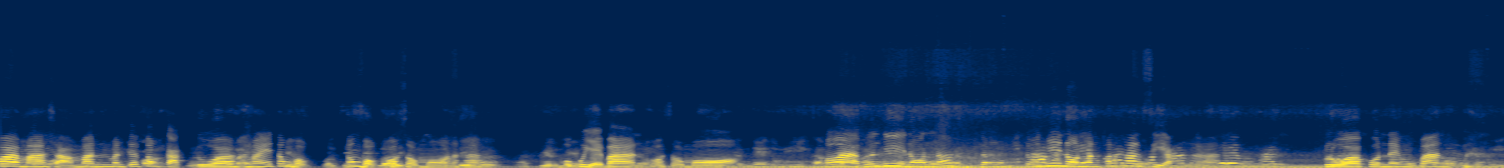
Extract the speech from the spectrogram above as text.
ว่ามาสามวันมันจะต้องกักตัวไหมต้องบอกวันที่ต้องบอกสิอเลยสมนะคะอะเขียนบอกผู้ใหญ่บ้านอสมแต่ตรงนี้ครับเพราะว่าพื้นที่นนท์เนาะพื้นที่นนท์มันค่อนข้างเสี่ยงนะคะกลัวคนในหมู่บ้านตรงนี้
